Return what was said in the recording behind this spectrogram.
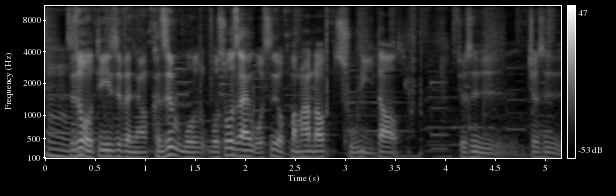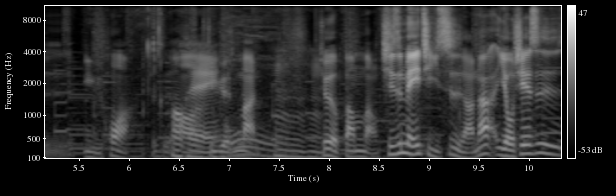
嗯、这是我第一次分享。可是我我说实在，我是有帮他到处理到，就是就是羽化，就是哦圆满，就有帮忙。其实没几次啊，那有些是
